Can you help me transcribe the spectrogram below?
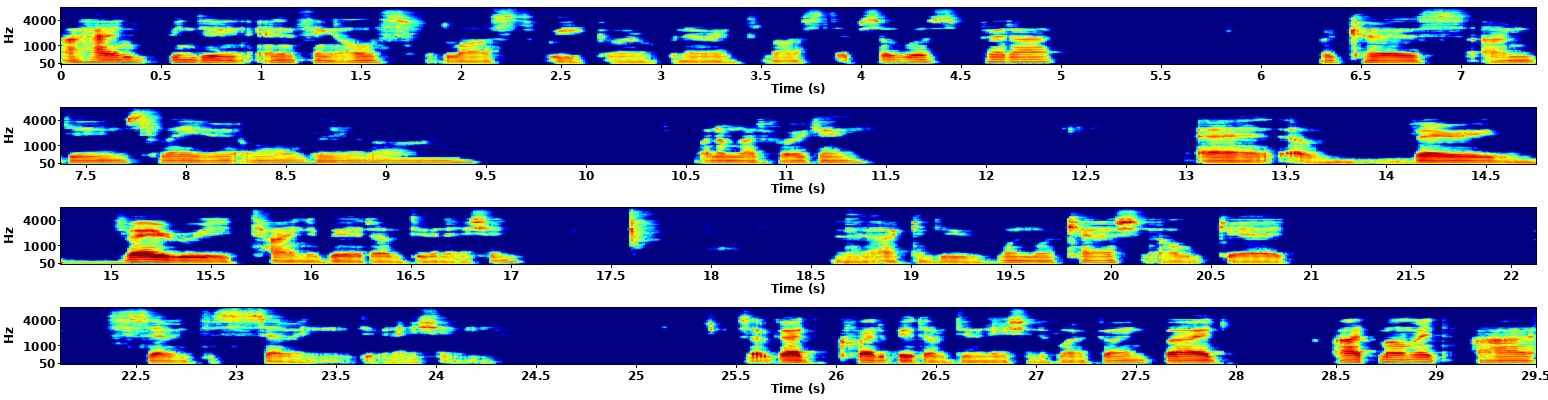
I haven't been doing anything else for the last week or whenever the last episode was put out. Because I'm doing Slayer all day long. When I'm not working. And a very, very tiny bit of divination. Uh, I can do one more cache and I'll get 77 divination. So I've got quite a bit of divination to work on, but at moment I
